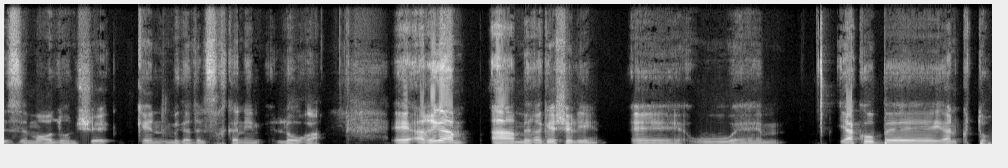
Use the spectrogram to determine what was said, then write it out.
זה מועדון שכן מגדל שחקנים לא רע. הרגע המרגש שלי הוא יעקב ינקטו,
